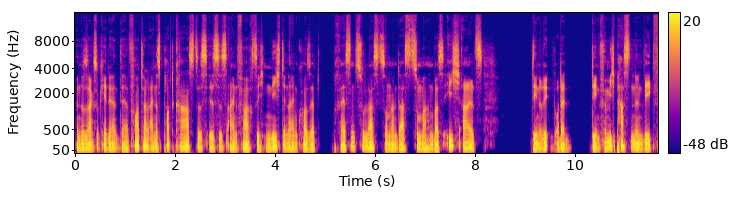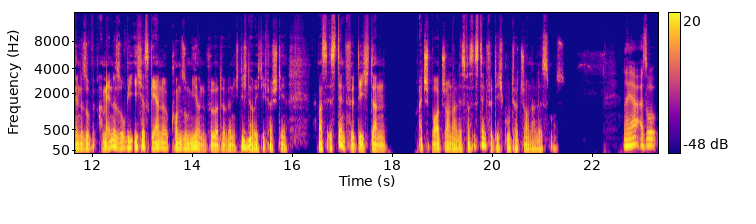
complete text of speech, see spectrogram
Wenn du sagst, okay, der, der Vorteil eines Podcastes ist es einfach, sich nicht in ein Korsett pressen zu lassen, sondern das zu machen, was ich als den oder den für mich passenden Weg finde, so am Ende so wie ich es gerne konsumieren würde, wenn ich dich mhm. da richtig verstehe. Was ist denn für dich dann als Sportjournalist, was ist denn für dich guter Journalismus? Naja, also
